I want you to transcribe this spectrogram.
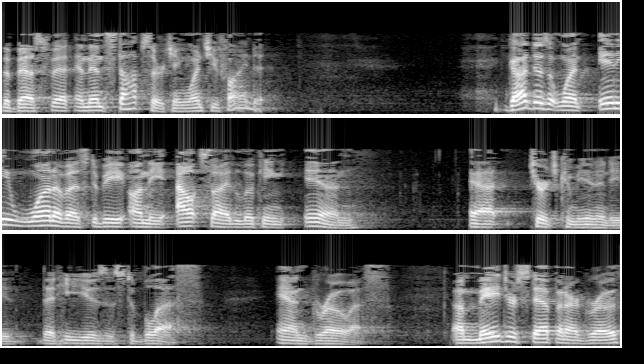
the best fit and then stop searching once you find it. God doesn't want any one of us to be on the outside looking in at church community that He uses to bless and grow us. A major step in our growth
